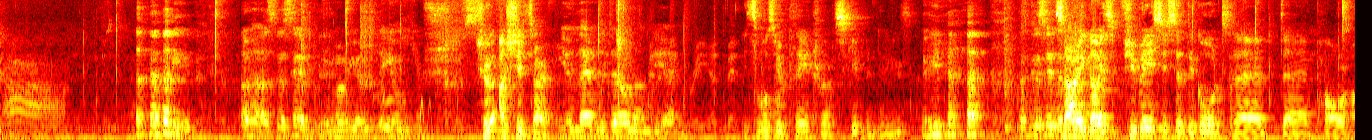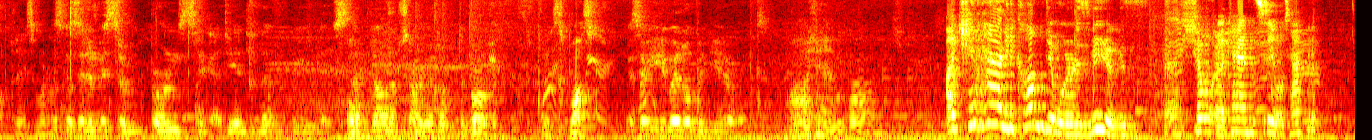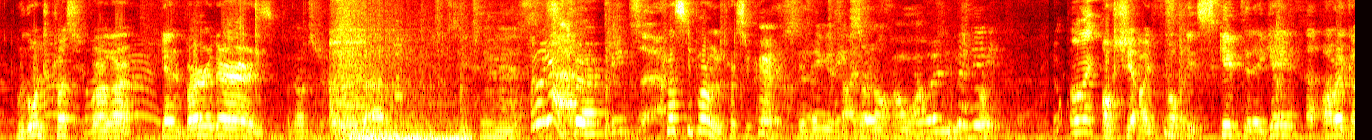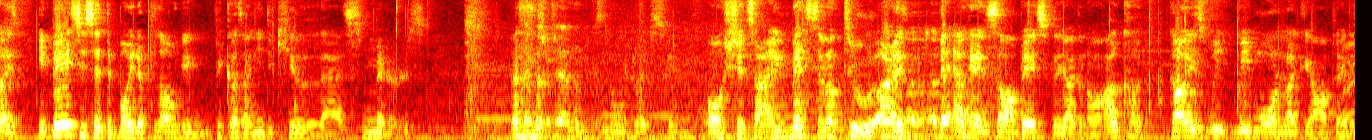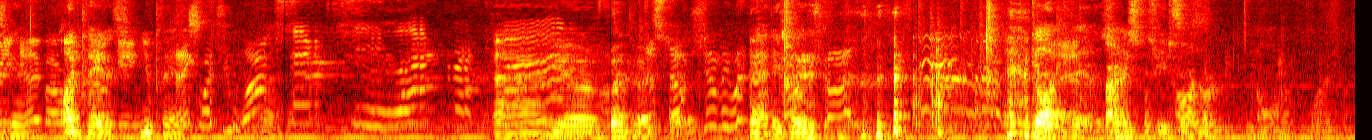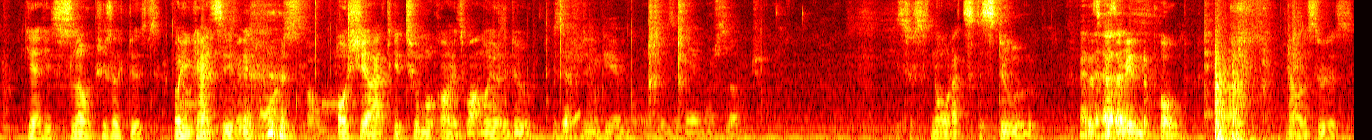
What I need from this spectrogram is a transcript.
I was gonna say, remember you you Sure, oh shit, sorry. you landed down on the um, It's supposed to be a playthrough, I'm skipping things. yeah. I was gonna say the, Sorry guys, she basically said to go to the, the power hot place or I was whatever. gonna say the Mr. Burns thing at the end of the level where you like slam down Oh, and sorry, you went up the burger place. What? So he went up in the air once. Oh yeah. the burns. I can hardly comment on this video because uh, I can't see what's happening. We're going to Krusty Burger. Get burgers. We're going to the the thing is, Oh yeah. Square Pizza. Krusty Burger, Krusty Krab. the thing is, I don't know how often this pro- Oh, shit, I fucking skipped it again. Alright guys, he basically said to buy the plugin because I need to kill uh, Smithers. Thanks for telling him because no one played this game before. Oh shit, sorry, I messed it up too. Alright, okay, so basically, I don't know. I'll cut. Guys, we, we more than likely all play this game. I play this, you play this. what you want. Um, Your grandparents played Don't it. shoot me with Yeah, that they play it. God. Barney's supposed to be torn or no whatever. yeah, he's slouched like this. Oh, you can't see me. Oh shit, I have to get two more coins. What am I gonna do? He's definitely a game. He's a gamer slouch. He's just, no, that's the stool. That's because I'm in the pub. Right, now let's do this.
